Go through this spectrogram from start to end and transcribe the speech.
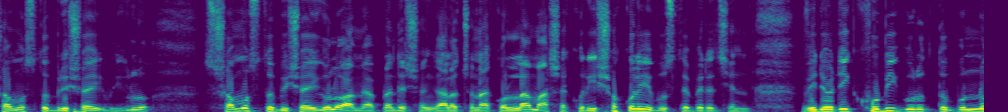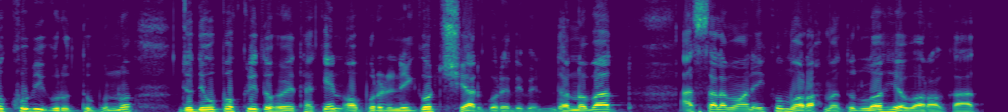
সমস্ত বিষয়গুলো সমস্ত বিষয়গুলো আমি আপনাদের সঙ্গে আলোচনা করলাম। আশা করি সকলেই বুঝতে পেরেছেন। ভিডিওটি খুবই গুরুত্বপূর্ণ খুবই গুরুত্বপূর্ণ। যদি উপকৃত হয়ে থাকেন, অপরের নিকট শেয়ার করে দেবেন। ধন্যবাদ। আসসালামু আলাইকুম ওরহমতুল্লাহি বারকাত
